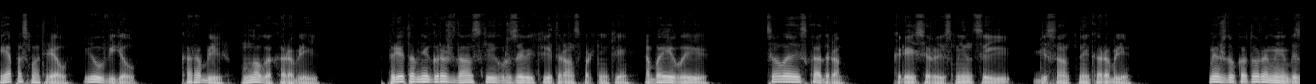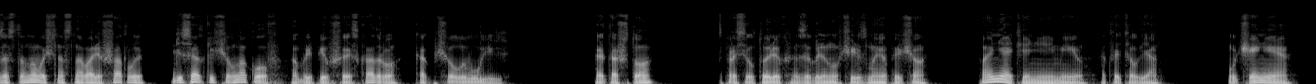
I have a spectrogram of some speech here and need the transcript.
Я посмотрел и увидел. Корабли, много кораблей. При этом не гражданские грузовики и транспортники, а боевые. Целая эскадра. Крейсеры, эсминцы и десантные корабли. Между которыми безостановочно сновали шаттлы, десятки челноков, облепившие эскадру, как пчелы улей. «Это что?» —— спросил Толик, заглянув через мое плечо. «Понятия не имею», — ответил я. «Учение», —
